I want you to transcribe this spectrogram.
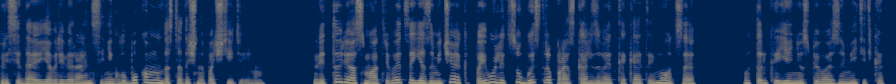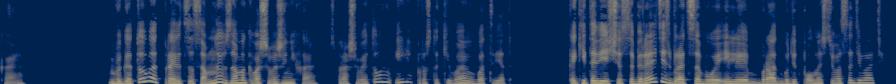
Приседаю я в реверансе, неглубоком, но достаточно почтительном. Виктория осматривается, я замечаю, как по его лицу быстро проскальзывает какая-то эмоция. Вот только я не успеваю заметить, какая. «Вы готовы отправиться со мной в замок вашего жениха?» — спрашивает он, и я просто киваю в ответ. «Какие-то вещи собираетесь брать с собой, или брат будет полностью вас одевать?»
